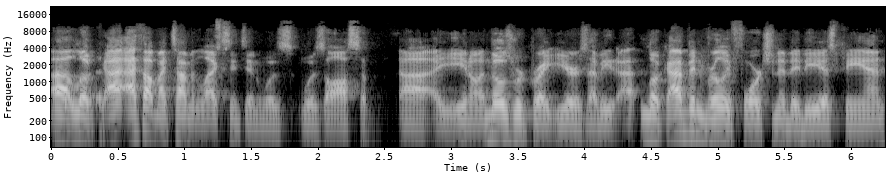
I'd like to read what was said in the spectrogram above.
uh, look, I, I thought my time in Lexington was was awesome. Uh, you know, and those were great years. I mean, I- look, I've been really fortunate at ESPN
